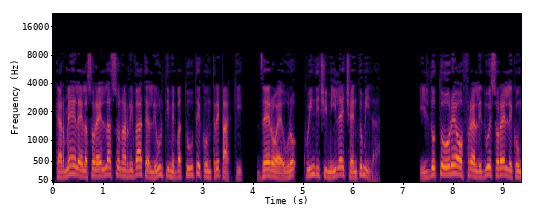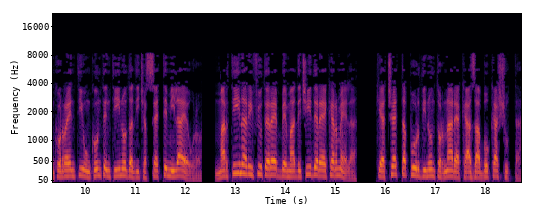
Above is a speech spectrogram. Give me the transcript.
Carmela e la sorella sono arrivate alle ultime battute con tre pacchi, 0 euro, 15.000 e 100.000. Il dottore offre alle due sorelle concorrenti un contentino da 17.000 euro. Martina rifiuterebbe ma decidere è Carmela, che accetta pur di non tornare a casa a bocca asciutta.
